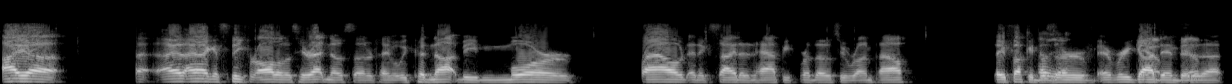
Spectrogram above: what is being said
I, uh, I, I can speak for all of us here at No Sell Entertainment. We could not be more proud and excited and happy for those who run POW. They fucking Oh, yeah. deserve every goddamn bit of that.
